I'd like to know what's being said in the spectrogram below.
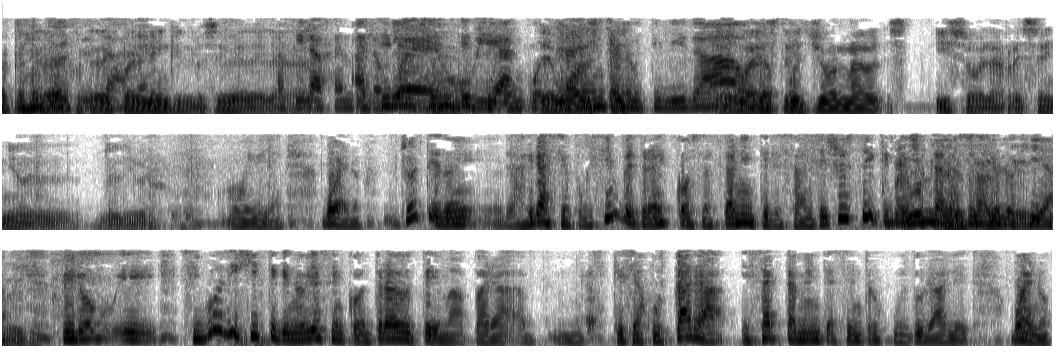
acá te lo dejo, te Entonces, dejo el link inclusive de la, Así la gente Así lo la puede gente de le encuentra Street, la utilidad. o Wall lo Street Journal hizo la reseña del, del libro. Muy bien. Bueno, yo te doy las gracias porque siempre traes cosas tan interesantes. Yo sé que Me te gusta la sociología, esto, pero eh, si vos dijiste que no habías encontrado tema para mm, que se ajustara exactamente a centros culturales, bueno,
